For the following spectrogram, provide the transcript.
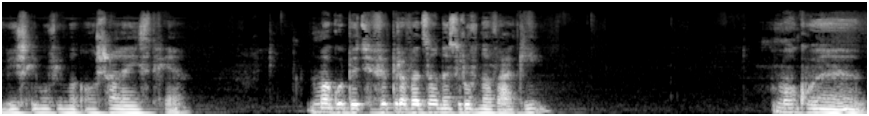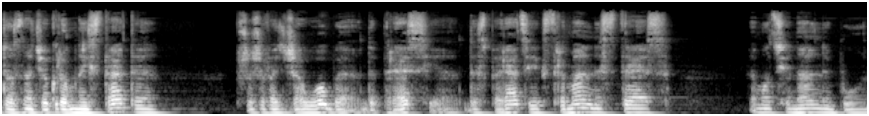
Jeśli mówimy o szaleństwie, mogły być wyprowadzone z równowagi, mogły doznać ogromnej straty przeżywać żałobę, depresję, desperację, ekstremalny stres, emocjonalny ból.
